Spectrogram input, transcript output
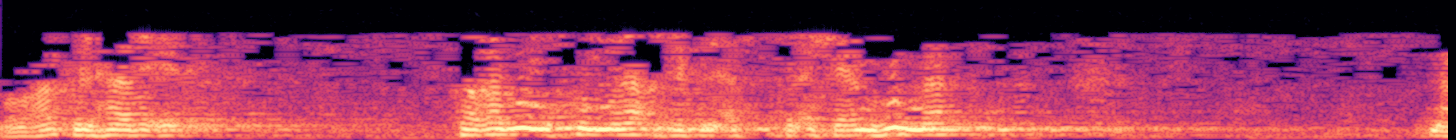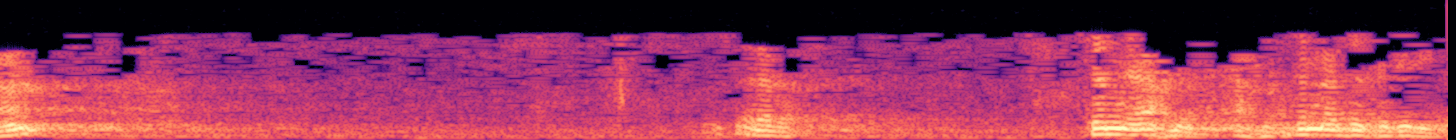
والله كل هذا تغني تكون مناقشة في الأشياء المهمة. نعم. لا بأس. سمع أحمد. أحمد سمع عبد الكريم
